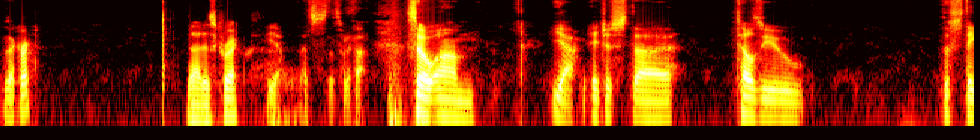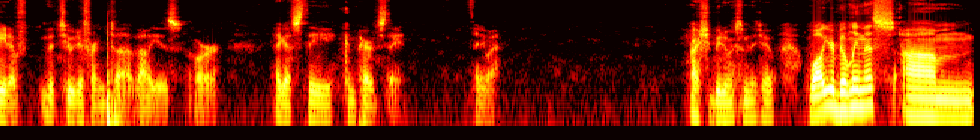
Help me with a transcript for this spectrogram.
Is that correct? That is correct. Yeah, that's that's what I thought. So, um, yeah, it just uh, tells you the state of the two different uh, values, or I guess the compared state. Anyway, I should be doing something too. While you're building this, um,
